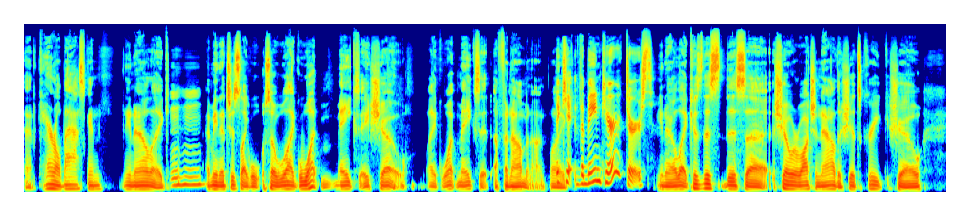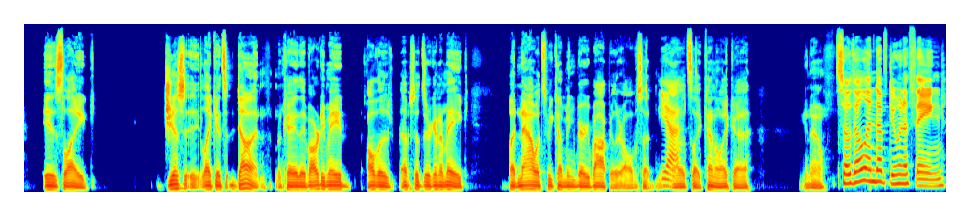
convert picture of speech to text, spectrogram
At Carole Baskin, you know, like, Mm-hmm. I mean, it's just like, so, like, what makes a show? Like, what makes it a phenomenon? Like, the, ca- the main characters. you know, like, because this, this uh, show we're watching now, the Schitt's Creek show, is like, just eh, like it's done. Okay. They've already made all the episodes they're going to make, but now it's becoming very popular all of a sudden. You Yeah. know, it's like kind of like a, you know, So they'll end up doing a thing,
